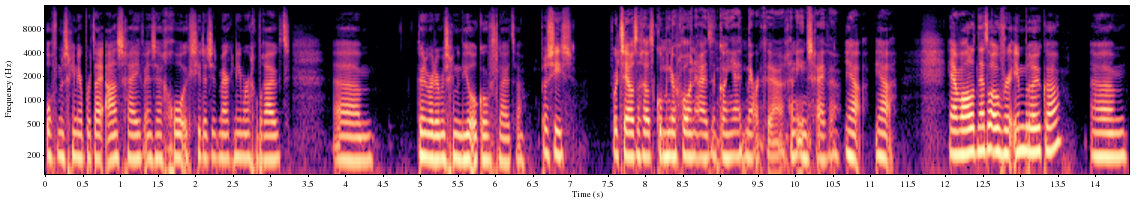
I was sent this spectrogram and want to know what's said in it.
Of misschien een partij aanschrijven en zeggen, goh, ik zie dat je het merk niet meer gebruikt. Um, kunnen we er misschien een deal ook over sluiten. Precies. Voor hetzelfde geld kom je er gewoon uit en kan jij het merk gaan inschrijven. Ja, ja. Ja, we hadden het net al over inbreuken. Um,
